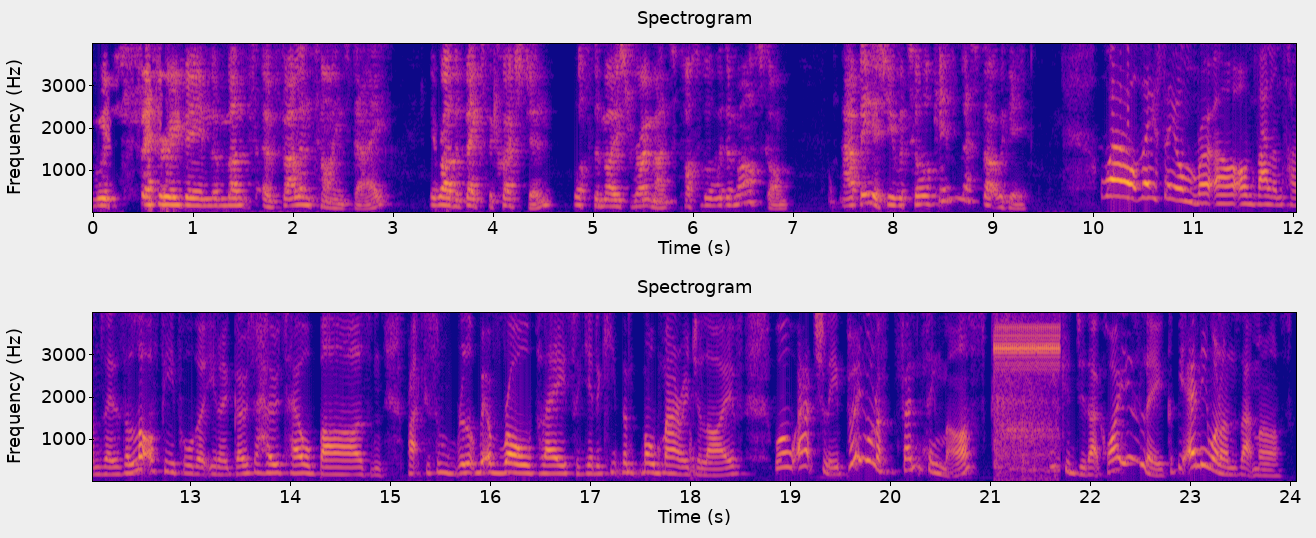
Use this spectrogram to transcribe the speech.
With February being the month of Valentine's Day, it rather begs the question what's the most romance possible with a mask on? Abby, as you were talking, let's start with you. Well, they say on uh, on Valentine's Day, there's a lot of people that you know go to hotel bars and practice some little bit of role play to you know keep the old marriage alive. Well, actually, putting on a fencing mask, you could do that quite easily. It could be anyone under that mask.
